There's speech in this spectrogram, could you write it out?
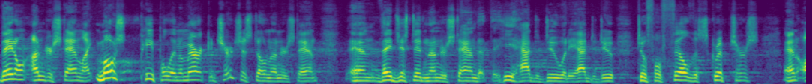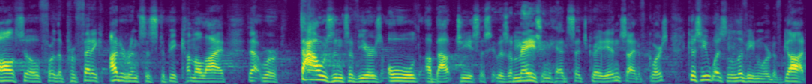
They don't understand, like most people in American churches don't understand, and they just didn't understand that he had to do what he had to do to fulfill the scriptures and also for the prophetic utterances to become alive that were thousands of years old about Jesus. It was amazing. He had such great insight, of course, because he was the living Word of God.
